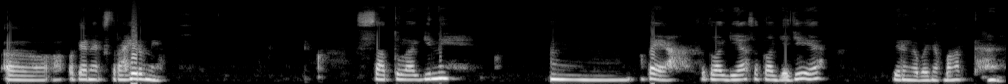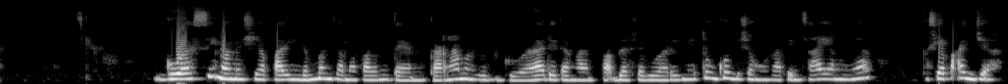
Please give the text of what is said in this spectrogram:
Uh, oke okay, next terakhir nih. Satu lagi nih. Hmm, apa ya? Satu lagi ya satu lagi aja ya. Biar nggak banyak banget. Gua sih manusia paling demen sama Valentine karena menurut gua di tanggal 14 Februari ini tuh gue bisa ngungkapin sayangnya ke siapa aja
